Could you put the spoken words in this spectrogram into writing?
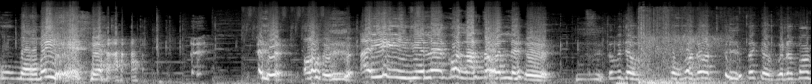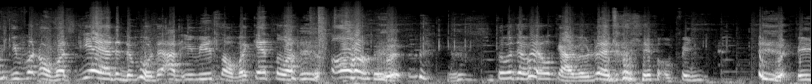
กูมองไม่เห็นอะโอ้ไอ้เมียแรกก็รันโดนเลยท่านผู้ชมผมขอโทษถ้าเกิดคุณภาพคลิปมันออกมาแย่เดี๋ยวผมจะอัดอีวีสองมาแก้ตัว โอ้ท่านผู้ชมให้โอกาสผมด้วยตอนนี้ผมปิงปิง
